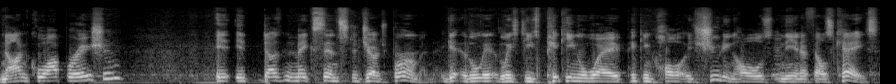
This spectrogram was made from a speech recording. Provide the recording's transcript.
Non-cooperation? It, it doesn't make sense to Judge Berman. At least he's picking away, picking hole, shooting holes in the NFL's case.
